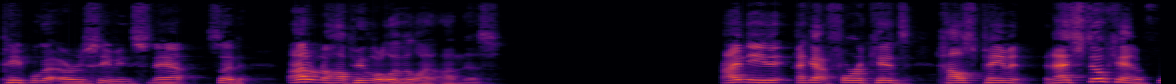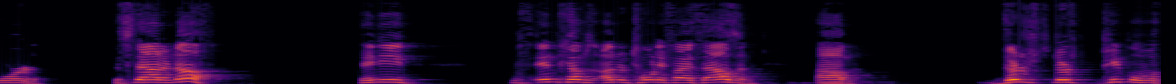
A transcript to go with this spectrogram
people that are receiving SNAP said, I don't know how people are living on this. I need it. I got four kids, house payment, and I still can't afford. It's not enough. They need with incomes under twenty five thousand. Um, there's there's people with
